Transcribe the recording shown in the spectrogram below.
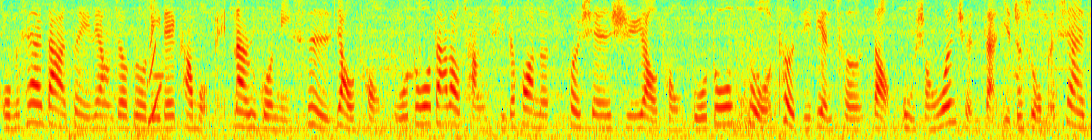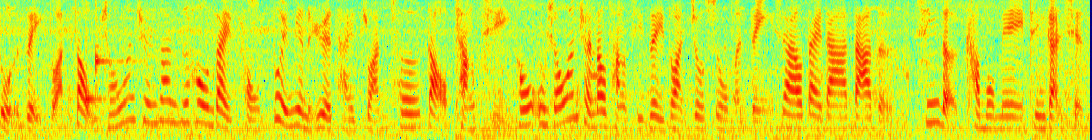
我们现在搭的这一辆叫做 Lily c o m o 那如果你是要从博多搭到长崎的话呢，会先需要从博多坐特急电车到五熊温泉站，也就是我们现在坐的这一段。到五熊温泉站之后，再从对面的月台转车到长崎。从五熊温泉到长崎这一段，就是我们等一下要带大家搭的新的 c o m o 新干线。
